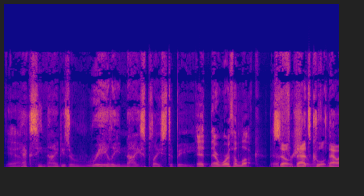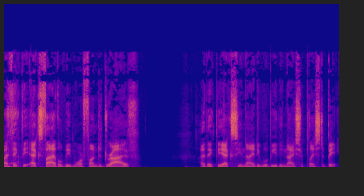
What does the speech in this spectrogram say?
Yeah. The XC90 is a really nice place to be It, they're worth a look. They're so for sure that's cool. Now I think yeah. the X5 will be more fun to drive. I think the XC90 will be the nicer place to be.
